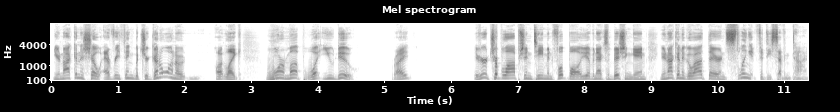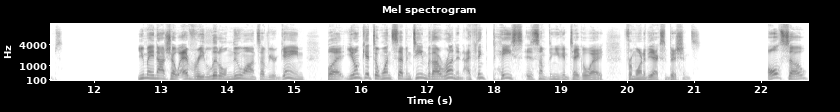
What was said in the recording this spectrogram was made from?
You're not going to show everything, but you're going to want to uh, like warm up what you do, right? If you're a triple option team in football, you have an exhibition game, you're not going to go out there and sling it 57 times. You may not show every little nuance of your game, but you don't get to 117 without running. I think pace is something you can take away from one of the exhibitions. Also,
